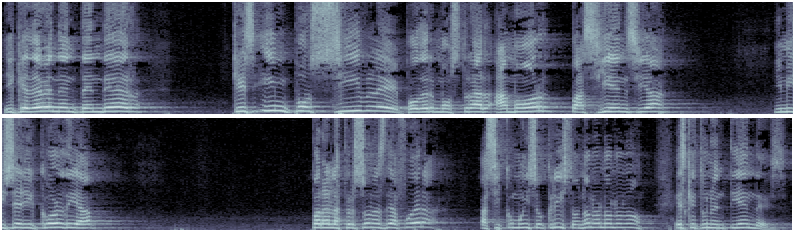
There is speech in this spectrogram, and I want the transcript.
Y que deben de entender que es imposible poder mostrar amor, paciencia y misericordia para las personas de afuera, así como hizo Cristo. No, no, no, no, no. Es que tú no entiendes.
